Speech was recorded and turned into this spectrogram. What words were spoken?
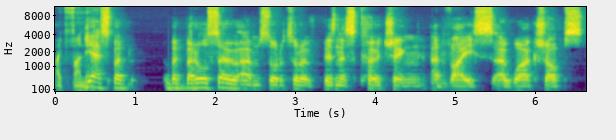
like funding. Yes, but but but also um, sort of sort of business coaching, advice, uh, workshops,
